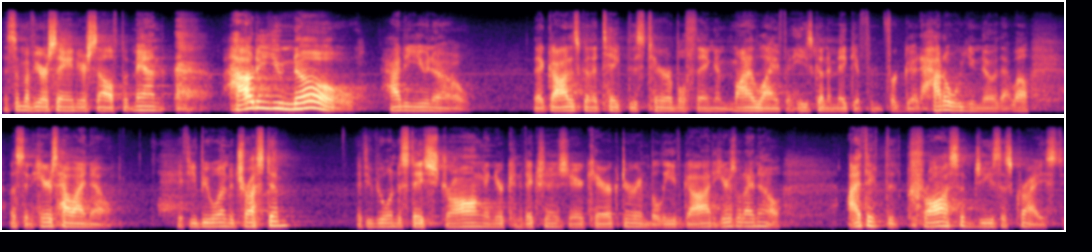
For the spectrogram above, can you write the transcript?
And some of you are saying to yourself, but man, how do you know? How do you know that God is going to take this terrible thing in my life and He's going to make it for, for good? How do you know that? Well, listen, here's how I know. If you'd be willing to trust Him, if you'd be willing to stay strong in your convictions and your character and believe God, here's what I know. I think the cross of Jesus Christ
